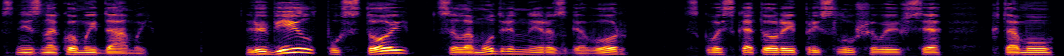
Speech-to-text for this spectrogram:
с незнакомой дамой, любил пустой, целомудренный разговор, сквозь который прислушиваешься к тому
